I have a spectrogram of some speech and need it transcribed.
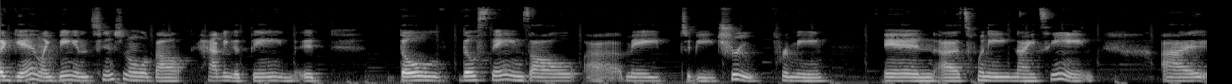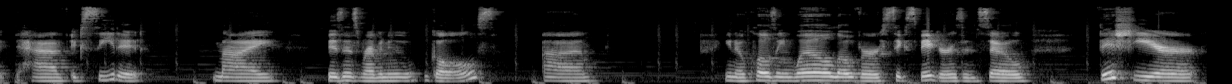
again, like being intentional about having a theme, it those those things all uh, made to be true for me in uh, 2019. I have exceeded my business revenue goals. Um, you know, closing well over six figures, and so this year,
